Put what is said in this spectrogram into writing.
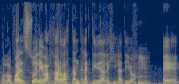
por lo cual suele bajar bastante la actividad legislativa. Hmm. Eh,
